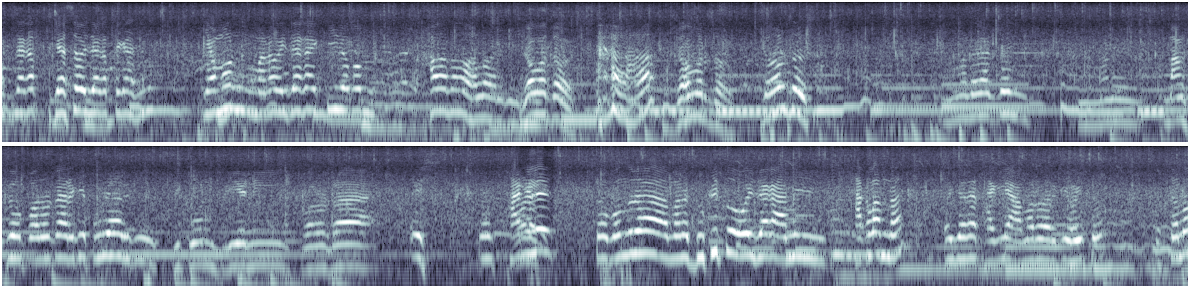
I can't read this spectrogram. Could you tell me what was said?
এক জায়গা গেছে ওই জায়গা থেকে আসলো। কেমন মানে ওই জায়গায় কি রকম খাওয়া দাওয়া হলো আর কি? জবরদস্ত। হ্যাঁ? জবরদস্ত। জবরদস্ত। মানে একদম মানে মাংস পরোটা আর কি পুরো আর কি। চিকন বিরিয়ানি পরোটা। থাকলে তো বন্ধুরা মানে দুঃখিত, ওই জায়গায় আমি থাকলাম না। ওই জায়গায় থাকলে আমারও আর কি হইতো। তো চলো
